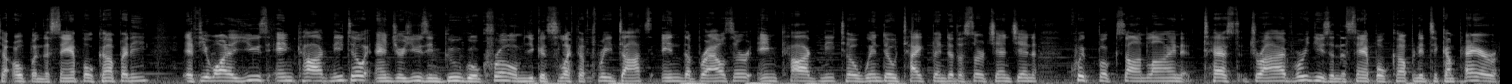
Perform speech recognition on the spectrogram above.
to open the sample company. If you want to use incognito and you're using Google Chrome, you can select the three dots in the browser, incognito window, type into the search engine QuickBooks Online Test Drive. We're using the sample company to compare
